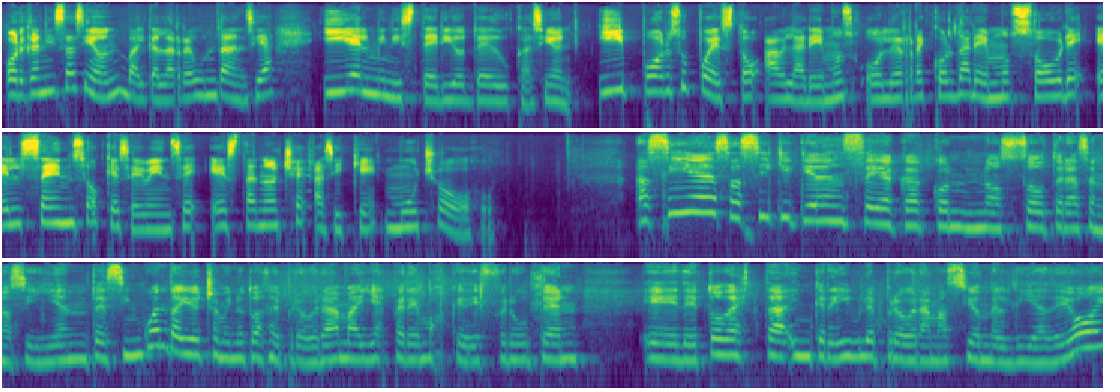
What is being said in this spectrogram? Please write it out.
organización, valga la redundancia, y el Ministerio de Educación. Y por supuesto hablaremos o les recordaremos sobre el censo que se vence esta noche, así que mucho ojo. Así es, así que quédense acá con nosotras en los siguientes 58 minutos de programa y esperemos que disfruten eh, de toda esta increíble programación del día de hoy.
